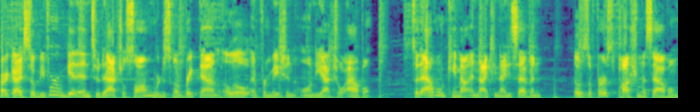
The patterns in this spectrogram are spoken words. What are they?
Alright, guys, so before we get into the actual song, we're just going to break down a little information on the actual album. So, the album came out in 1997. It was the first posthumous album.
